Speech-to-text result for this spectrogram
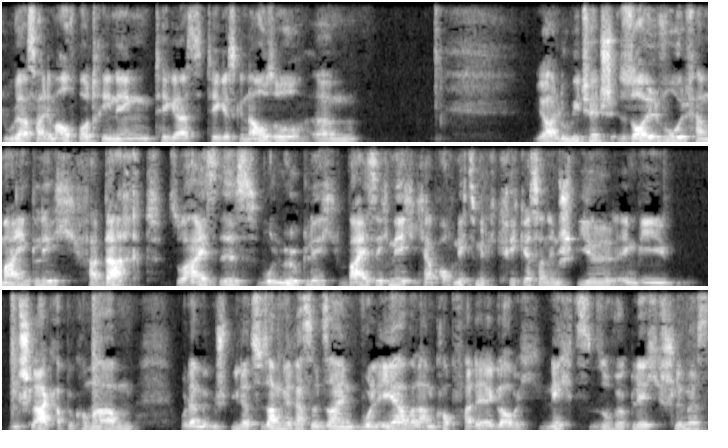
Dudas halt im Aufbautraining, Tigges, Tigges genauso. Ähm, ja, Lubicic soll wohl vermeintlich Verdacht, so heißt es, wohl möglich, weiß ich nicht. Ich habe auch nichts mitgekriegt gestern im Spiel, irgendwie einen Schlag abbekommen haben oder mit dem Spieler zusammengerasselt sein, wohl eher, weil am Kopf hatte er, glaube ich, nichts so wirklich Schlimmes.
